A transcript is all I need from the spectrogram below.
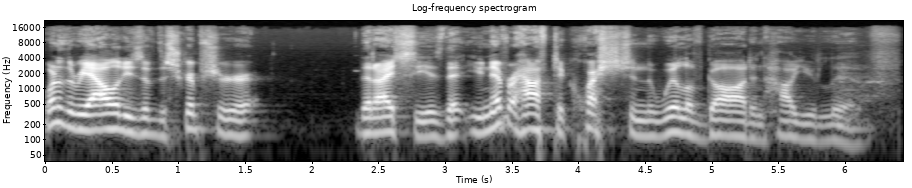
One of the realities of the scripture that I see is that you never have to question the will of God and how you live.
